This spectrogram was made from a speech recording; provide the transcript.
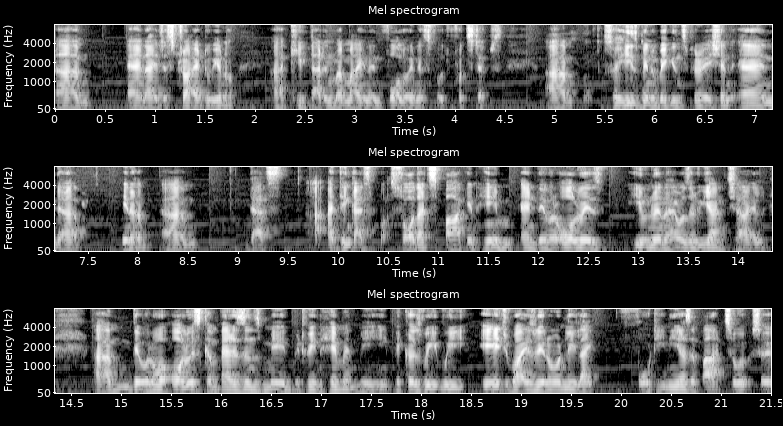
um, and I just try to you know uh, keep that in my mind and follow in his foot, footsteps. Um, so he's been a big inspiration, and uh, you know um, that's I think I saw that spark in him, and they were always even when I was a young child. Um, there were always comparisons made between him and me because we, we age wise we are only like 14 years apart so so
